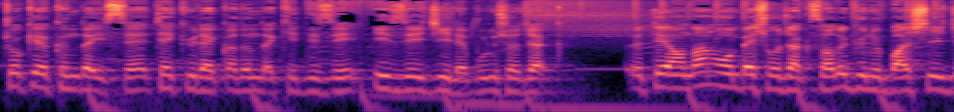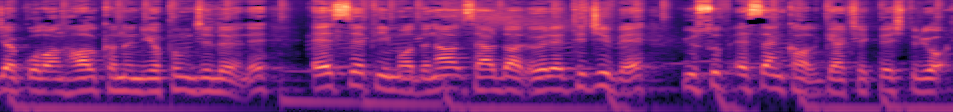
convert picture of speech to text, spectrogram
çok yakında ise Tek Yürek adındaki dizi izleyiciyle buluşacak. Öte yandan 15 Ocak Salı günü başlayacak olan Halka'nın yapımcılığını SFİM adına Serdar Öğretici ve Yusuf Esenkal gerçekleştiriyor.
